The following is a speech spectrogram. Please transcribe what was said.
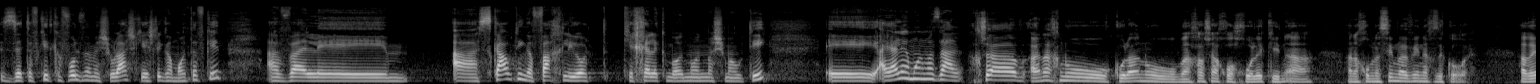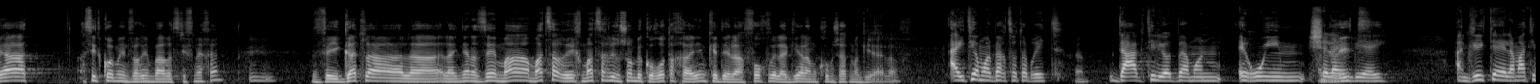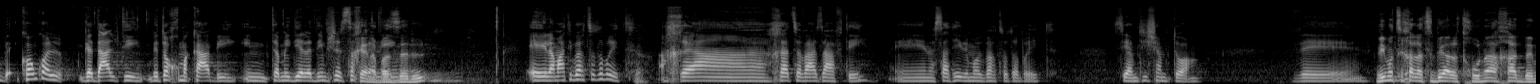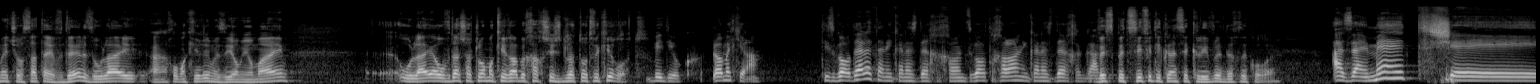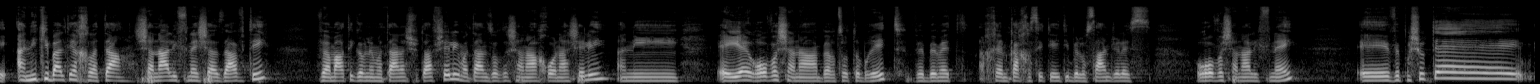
זה תפקיד כפול ומשולש, כי יש לי גם עוד תפקיד, אבל אה, ה scouting הפך להיות כחלק מאוד מאוד משמעותי. אה, היה לי המון מזל. עכשיו, אנחנו כולנו, מאחר שאנחנו אכולי קנאה, אנחנו מנסים להבין איך זה קורה. הרי את עשית כל מיני דברים בארץ לפני כן, mm-hmm. והגעת ל, ל, לעניין הזה, מה, מה צריך, מה צריך לרשום בקורות החיים כדי להפוך ולהגיע למקום שאת מגיעה אליו? הייתי המון בארצות הברית. כן. דאגתי להיות בהמון אירועים של ה-NBA. אנגלית אה, למדתי, קודם כל גדלתי בתוך מכבי, עם תמיד ילדים של שחקנים. כן, אבל זה... אה, למדתי בארצות הברית. כן. אחרי, ה... אחרי הצבא עזבתי, אה, נסעתי ללמוד בארצות הברית, סיימתי שם תואר. ו... ואם את צריכה להצביע על תכונה אחת באמת שעושה את ההבדל, זה אולי, אנחנו מכירים איזה יום-יומיים, אולי העובדה שאת לא מכירה בכך שיש דלתות וקירות. בדיוק, לא מכירה. תסגור דלת, אני אכנס דרך החלון, תסגור את החלון, אני אכנס דרך הגב. וספציפית להיכנס לקליבלנד, איך זה קורה? אז האמת שאני קיבלתי החלטה שנה לפני שעזבתי, ואמרתי גם למתן השותף שלי, מתן זאת השנה האחרונה שלי, אני אהיה רוב השנה בארצות הברית, ובאמת, אכן כך עשיתי, הייתי בלוס אנג'לס רוב השנה לפני, אה, ופשוט אה,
